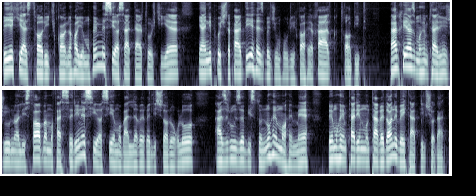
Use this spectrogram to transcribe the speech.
به یکی از تاریک خانه های مهم سیاست در ترکیه یعنی پشت پرده حزب جمهوری خواه خلق تابید. برخی از مهمترین ژورنالیست ها و مفسرین سیاسی مبلغ قلیچدار از روز 29 ماه مه به مهمترین منتقدان وی تبدیل شدند.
